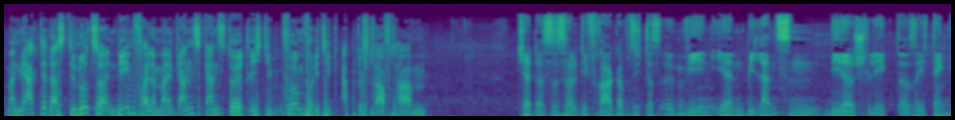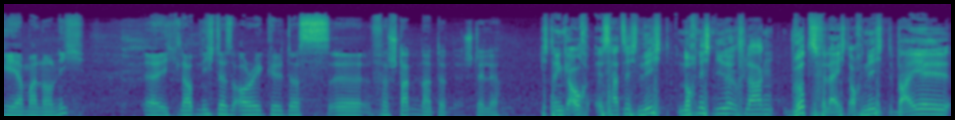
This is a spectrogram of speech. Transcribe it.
Man merkte, dass die Nutzer in dem Falle mal ganz, ganz deutlich die Firmenpolitik abgestraft haben. Tja, das ist halt die Frage, ob sich das irgendwie in ihren Bilanzen niederschlägt. Also ich denke ja mal noch nicht. Äh, ich glaube nicht, dass Oracle das äh, verstanden hat an der Stelle ich denke auch, es hat sich nicht, noch nicht niedergeschlagen, wird es vielleicht auch nicht, weil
